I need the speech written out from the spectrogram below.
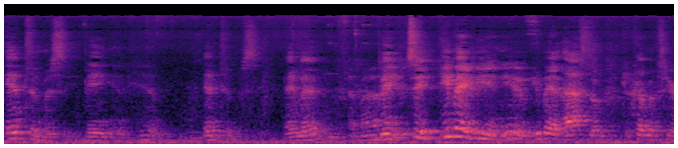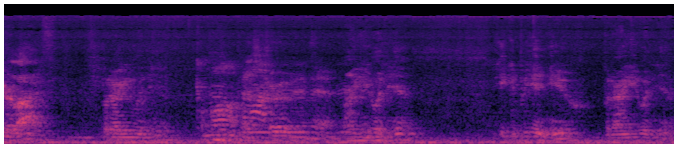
intimacy, being in Him, intimacy. Amen. Amen. Being, see, He may be in you. You may have asked Him to come into your life, but are you in Him? Come on. That's true. Amen. Are you in Him? He could be in you, but are you in Him?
